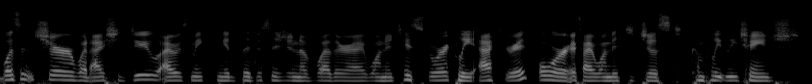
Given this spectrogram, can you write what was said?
wasn't sure what I should do. I was making the decision of whether I wanted to historically accurate or if I wanted to just completely change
